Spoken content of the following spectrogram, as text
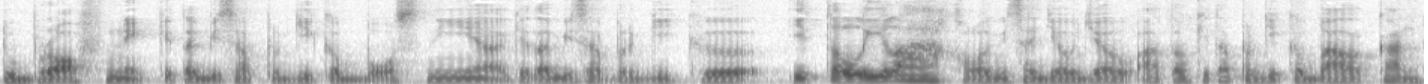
Dubrovnik, kita bisa pergi ke Bosnia, kita bisa pergi ke Italia lah kalau bisa jauh-jauh. Atau kita pergi ke Balkan.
